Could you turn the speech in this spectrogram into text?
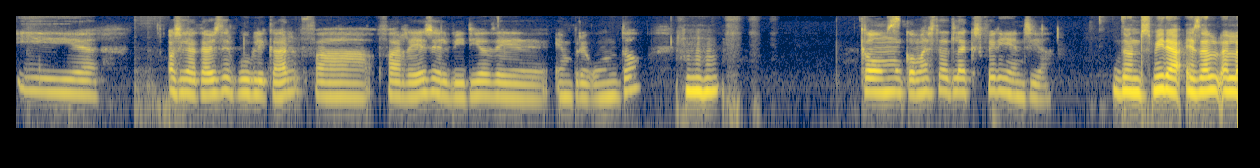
I eh, o sigui, acabes de publicar fa, fa res el vídeo de Em pregunto. Mm -hmm. com, com ha estat l'experiència? Doncs mira, és el, el,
